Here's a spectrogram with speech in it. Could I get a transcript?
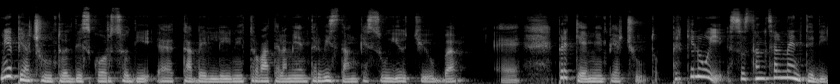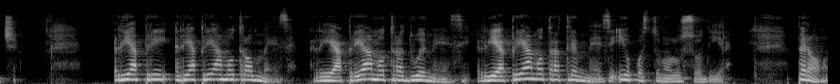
Mi è piaciuto il discorso di eh, Tabellini, trovate la mia intervista anche su YouTube. Eh, perché mi è piaciuto? Perché lui sostanzialmente dice riapri, riapriamo tra un mese, riapriamo tra due mesi, riapriamo tra tre mesi, io questo non lo so dire. Però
